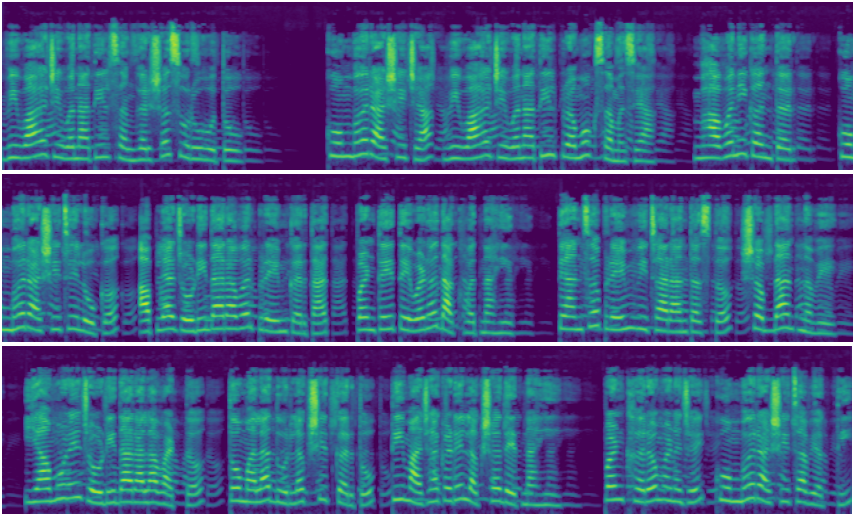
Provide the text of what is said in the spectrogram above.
विवाह जीवनातील संघर्ष सुरू होतो. कुंभ राशीच्या विवाह जीवनातील प्रमुख समस्या भावनिक अंतर कुंभ राशीचे लोक आपल्या जोडीदारावर प्रेम करतात पण ते तेवढं दाखवत नाहीत. त्यांचं प्रेम विचारांत असतं शब्दांत नव्हे. यामुळे जोडीदाराला वाटतं तो मला दुर्लक्षित करतो ती माझ्याकडे लक्ष देत नाही. पण खरं म्हणजे कुंभ राशीचा व्यक्ती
